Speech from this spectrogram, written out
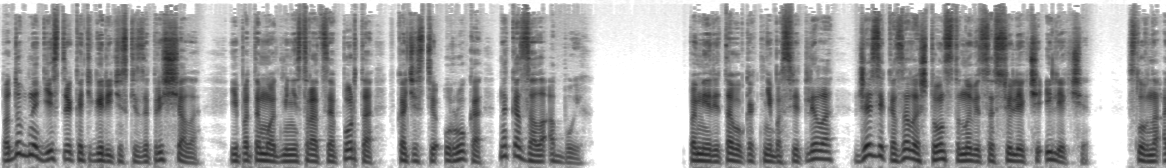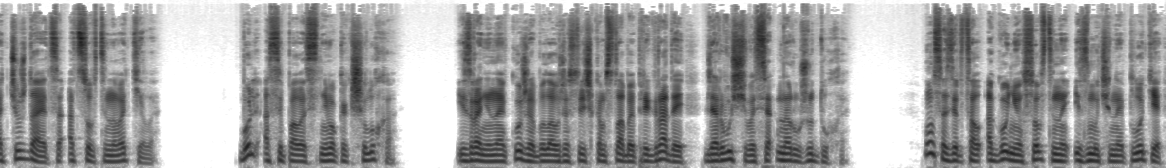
подобное действие категорически запрещала, и потому администрация порта в качестве урока наказала обоих. По мере того, как небо светлело, Джези казалось, что он становится все легче и легче, словно отчуждается от собственного тела. Боль осыпалась с него, как шелуха. Израненная кожа была уже слишком слабой преградой для рвущегося наружу духа. Он созерцал агонию собственной измученной плоти,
